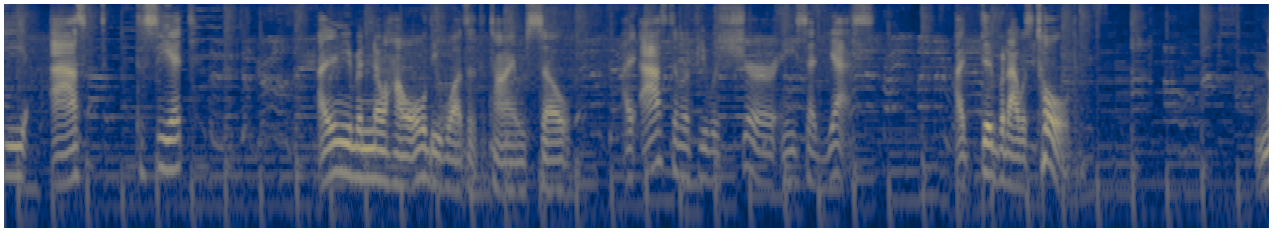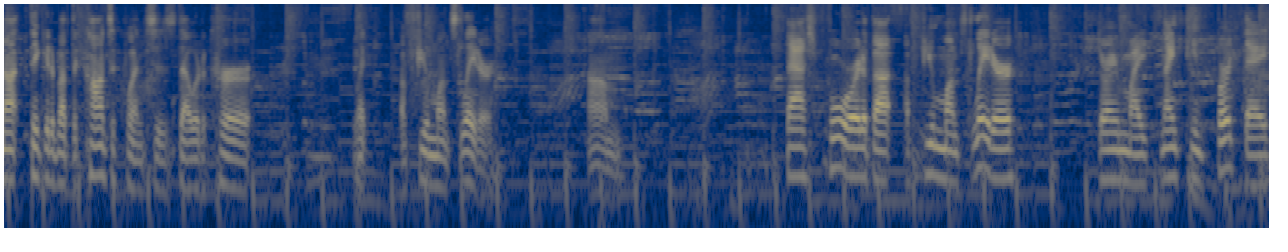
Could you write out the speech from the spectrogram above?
he asked to see it. I didn't even know how old he was at the time, so I asked him if he was sure, and he said yes. I did what I was told, not thinking about the consequences that would occur like a few months later. Um, fast forward about a few months later, during my 19th birthday,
